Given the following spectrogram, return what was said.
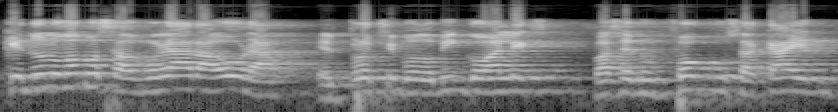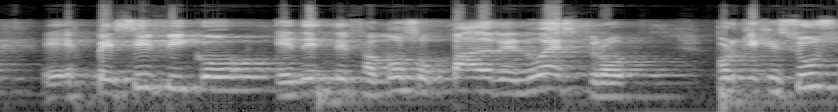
que no lo vamos a hablar ahora. El próximo domingo Alex va a hacer un focus acá en eh, específico en este famoso Padre Nuestro, porque Jesús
